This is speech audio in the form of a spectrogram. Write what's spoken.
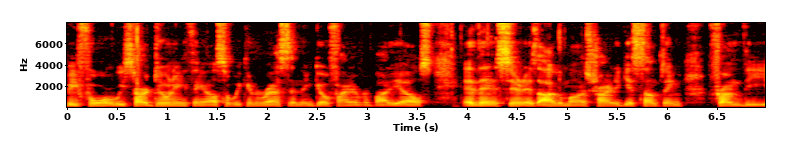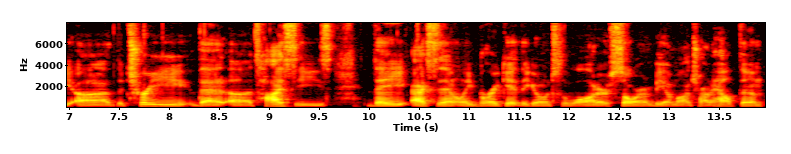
before we start doing anything else so we can rest and then go find everybody else. And then as soon as Agumon's trying to get something from the uh, the tree that uh, Tai sees, they accidentally break it. They go into the water. Sora and Biyomon try to help them.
